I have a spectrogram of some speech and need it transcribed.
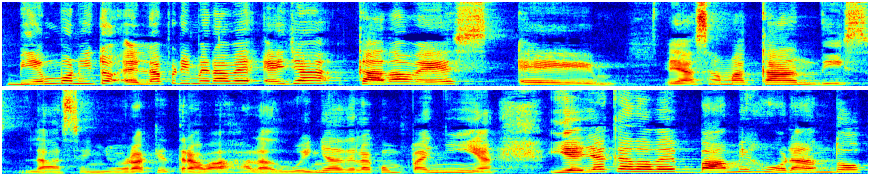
bien bonito. Es la primera vez, ella cada vez, eh, ella se llama Candice, la señora que trabaja, la dueña de la compañía, y ella cada vez va mejorando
